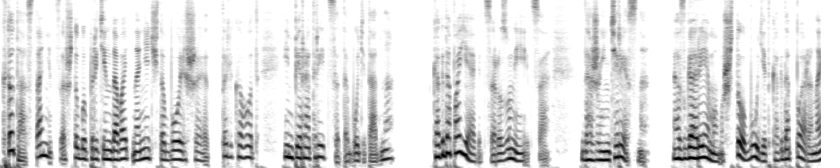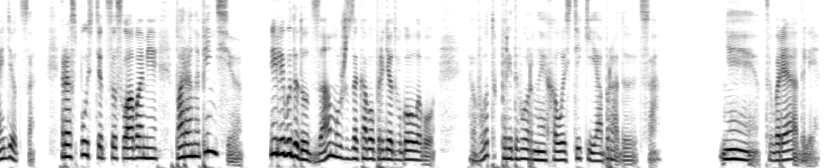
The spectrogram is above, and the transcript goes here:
кто-то останется, чтобы претендовать на нечто большее, только вот императрица-то будет одна. Когда появится, разумеется. Даже интересно, а с гаремом что будет, когда пара найдется? Распустятся словами «пора на пенсию» или выдадут замуж, за кого придет в голову. Вот придворные холостяки обрадуются. Нет, вряд ли.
